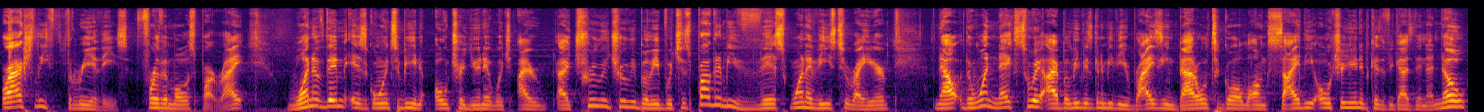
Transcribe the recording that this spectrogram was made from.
or actually three of these for the most part, right? One of them is going to be an ultra unit, which I, I truly, truly believe, which is probably going to be this, one of these two right here. Now, the one next to it, I believe is going to be the Rising Battle to go alongside the Ultra unit, because if you guys didn't know,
